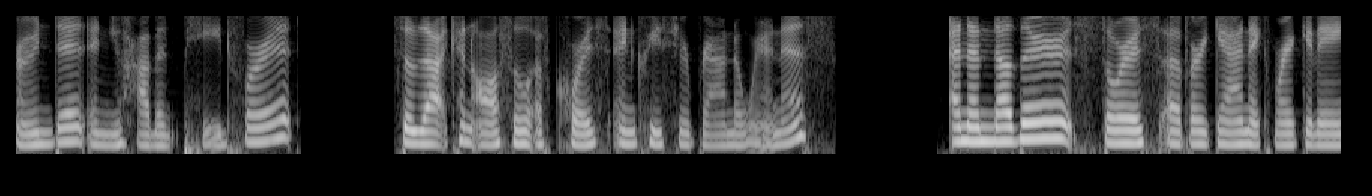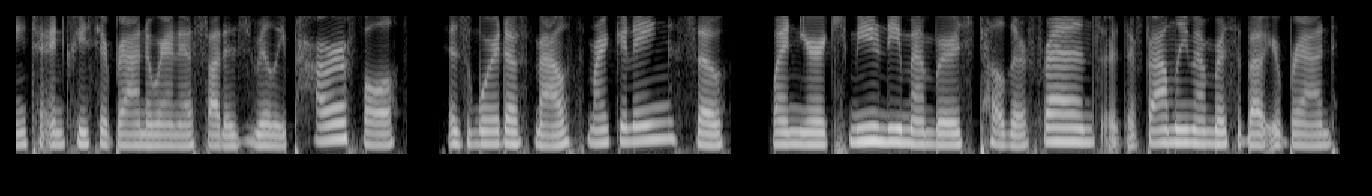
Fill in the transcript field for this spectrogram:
earned it and you haven't paid for it. So that can also, of course, increase your brand awareness. And another source of organic marketing to increase your brand awareness that is really powerful is word of mouth marketing. So when your community members tell their friends or their family members about your brand,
